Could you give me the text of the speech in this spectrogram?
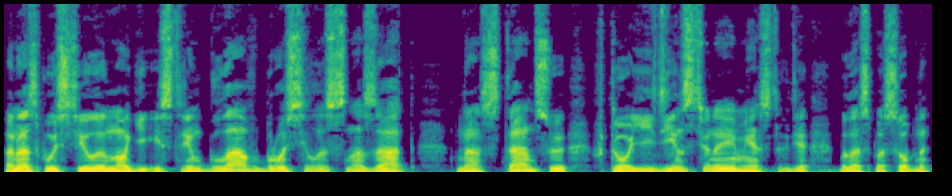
Она спустила ноги и стремглав бросилась назад, на станцию, в то единственное место, где была способна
